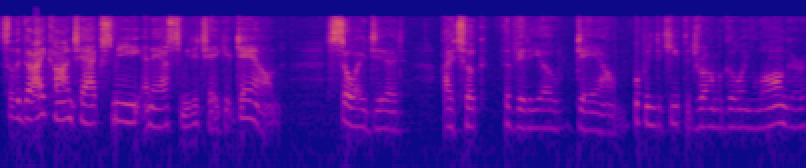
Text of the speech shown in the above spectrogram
So the guy contacts me and asks me to take it down. So I did. I took the video down. Hoping to keep the drama going longer,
